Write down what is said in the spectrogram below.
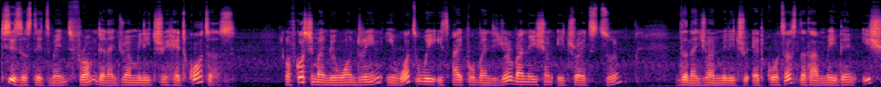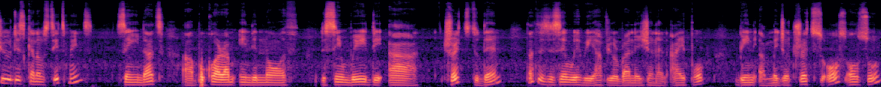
This is a statement from the Nigerian military headquarters. Of course, you might be wondering in what way is IPOB and the Yoruba Nation a threat to the Nigerian military headquarters that have made them issue this kind of statements saying that uh, Boko Haram in the north, the same way they are threats to them, that is the same way we have Yoruba Nation and IPOB being a major threat to us also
